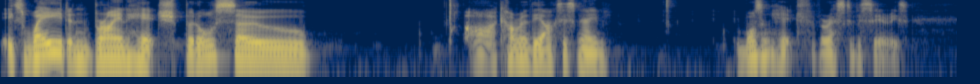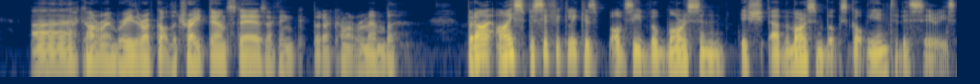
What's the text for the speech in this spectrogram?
it's Waid and Bryan Hitch, but also oh I can't remember the artist's name. It wasn't Hitch for the rest of the series. Uh, I can't remember either. I've got the trade downstairs, I think, but I can't remember. But I, I specifically, because obviously the Morrison ish, uh, the Morrison books got me into this series.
